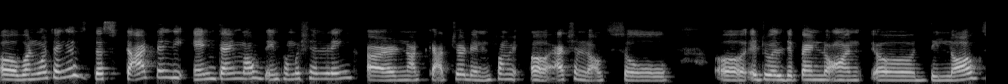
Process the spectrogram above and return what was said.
uh, one more thing is the start and the end time of the information link are not captured in inform uh, action logs. So uh, it will depend on uh, the logs.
